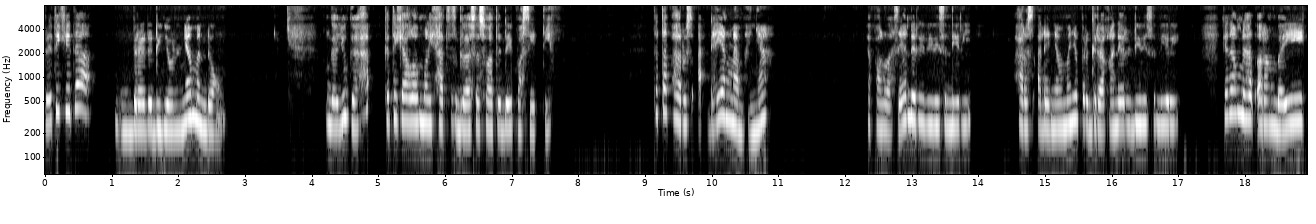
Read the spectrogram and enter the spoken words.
Berarti kita berada di zona nyaman dong. Enggak juga ketika lo melihat segala sesuatu dari positif tetap harus ada yang namanya evaluasi dari diri sendiri. Harus ada yang namanya pergerakan dari diri sendiri. Kita melihat orang baik,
